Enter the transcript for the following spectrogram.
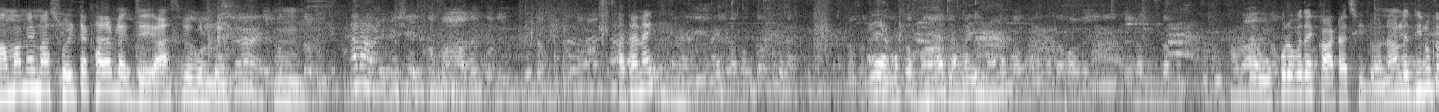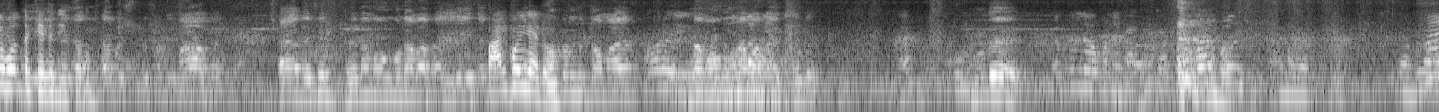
মামামের মা শরীরটা খারাপ লাগছে, আসবে বলল। কাটা নাই? আমাদের উপরে বোধহয় কাটা ছিল, নাহলে দিলুকে বলতে কেটে দিত। পাল কই গেল। ফুলে ফুলে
